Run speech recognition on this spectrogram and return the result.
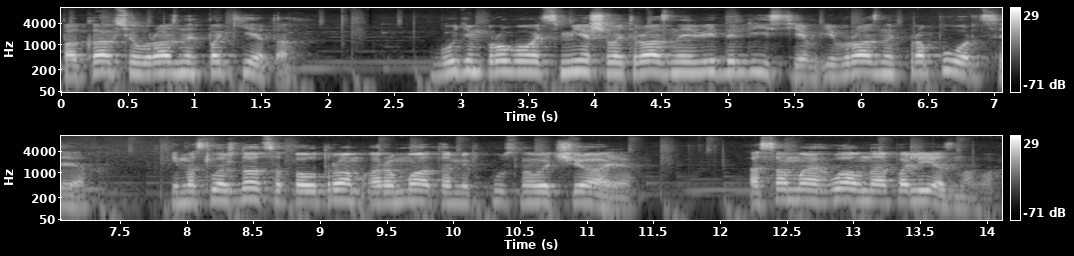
Пока все в разных пакетах. Будем пробовать смешивать разные виды листьев и в разных пропорциях. И наслаждаться по утрам ароматами вкусного чая. А самое главное полезного.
